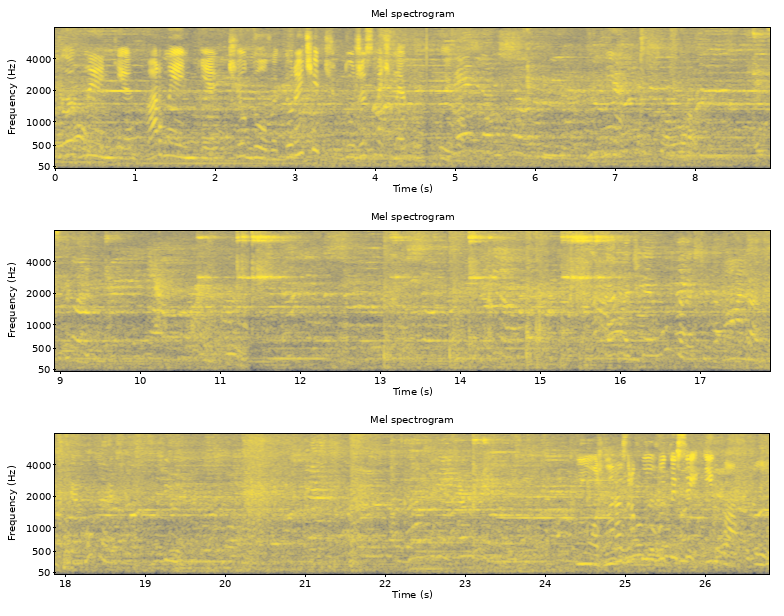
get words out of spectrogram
холодненьке, гарненьке, чудове. До речі, дуже смачне пиво. Можна розраховуватися і карткою.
